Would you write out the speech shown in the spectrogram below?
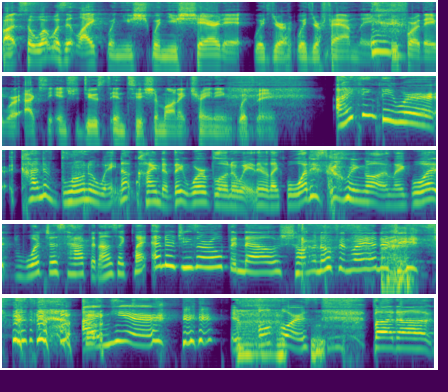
uh, so what was it like when you sh- when you shared it with your with your family before they were actually introduced into shamanic training with me I think they were kind of blown away. Not kind of, they were blown away. They're like, what is going on? Like, what what just happened? I was like, my energies are open now. Shaman opened my energies. I'm here in full force. But uh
